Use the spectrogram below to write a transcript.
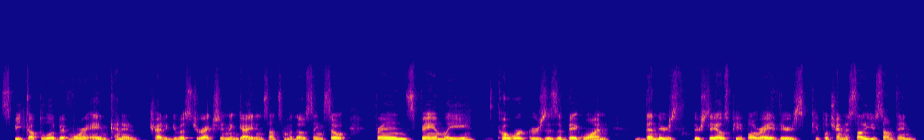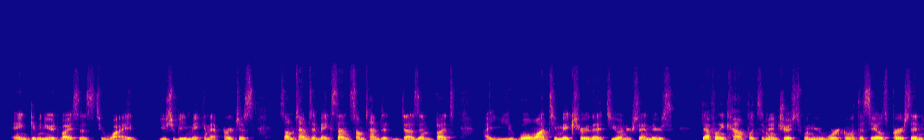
speak up a little bit more and kind of try to give us direction and guidance on some of those things. So friends, family, coworkers is a big one. Then there's there's salespeople, right? There's people trying to sell you something and giving you advice as to why you should be making that purchase. Sometimes it makes sense, sometimes it doesn't, but uh, you will want to make sure that you understand there's definitely conflicts of interest when you're working with a salesperson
